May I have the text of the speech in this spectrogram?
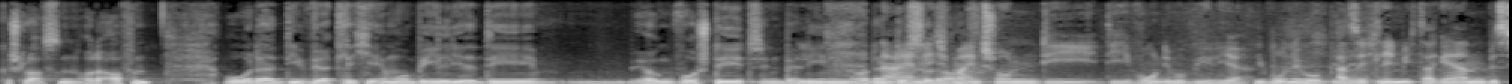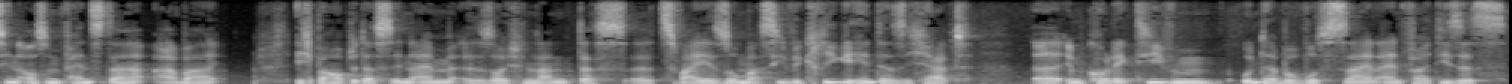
geschlossen oder offen, oder die wirkliche Immobilie, die irgendwo steht in Berlin oder Nein, in Düsseldorf. Nein, ich meine schon die, die Wohnimmobilie. Die Wohnimmobilie. Also ich lehne mich da gern ein bisschen aus dem Fenster, aber ich behaupte, dass in einem solchen Land, das äh, zwei so massive Kriege hinter sich hat, äh, im kollektiven Unterbewusstsein einfach dieses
